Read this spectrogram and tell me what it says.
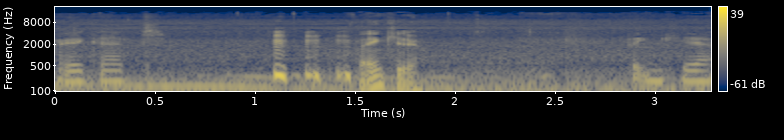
Very good. Thank you. Thank you.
